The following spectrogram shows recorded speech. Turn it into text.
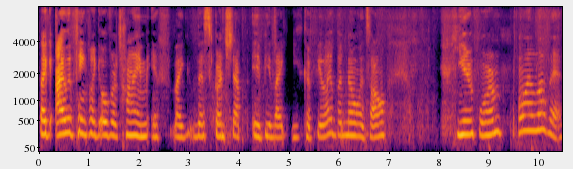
like I would think like over time if like this scrunched up it'd be like you could feel it but no it's all uniform oh I love it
